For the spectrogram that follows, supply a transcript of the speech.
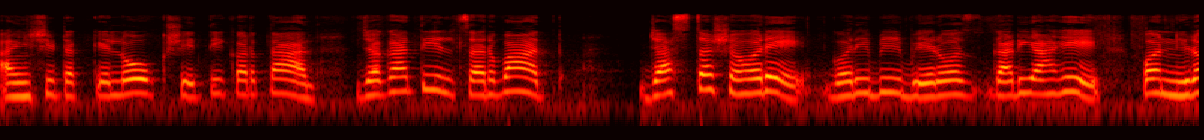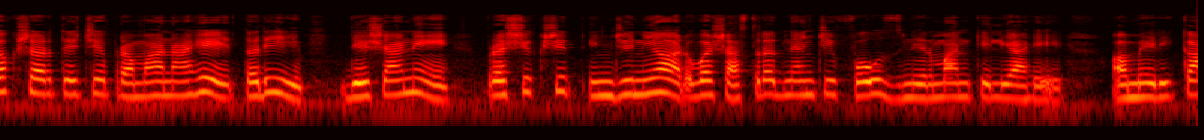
ऐंशी टक्के लोक शेती करतात. जगातील सर्वात जास्त शहरे गरिबी बेरोजगारी आहे पण निरक्षरतेचे प्रमाण आहे तरी देशाने प्रशिक्षित इंजिनियर व शास्त्रज्ञांची फौज निर्माण केली आहे. अमेरिका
